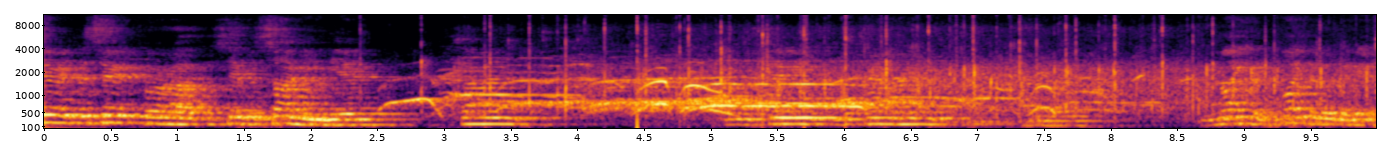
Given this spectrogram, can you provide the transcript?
hear it, let's hear it for, uh, let's hear it for Simon here. Simon. And the food, the camera. Uh, Michael, Michael over here.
